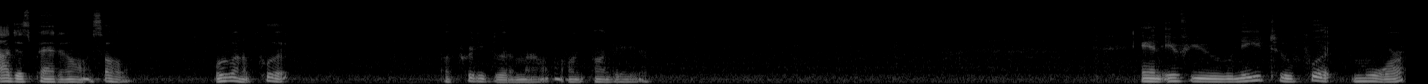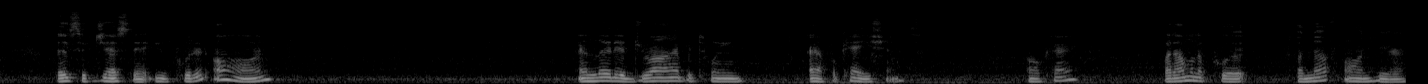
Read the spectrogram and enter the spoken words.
I just pat it on. So we're going to put a pretty good amount on under here. And if you need to put more, they suggest that you put it on and let it dry between applications. Okay? But I'm going to put enough on here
